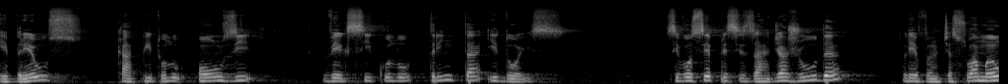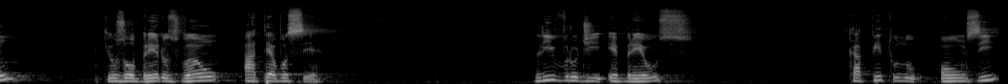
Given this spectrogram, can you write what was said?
Hebreus, capítulo 11, versículo 32. Se você precisar de ajuda, levante a sua mão, que os obreiros vão até você. Livro de Hebreus, capítulo 11,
